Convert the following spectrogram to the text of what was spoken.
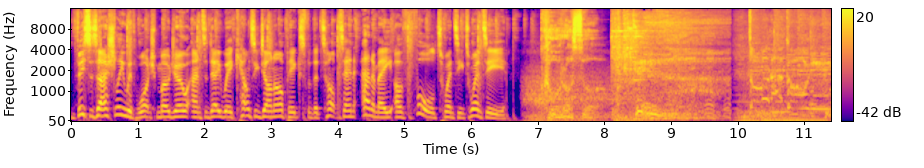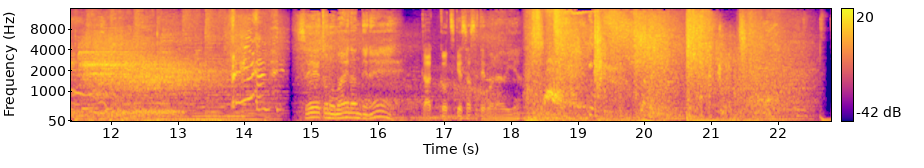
This is Ashley with Watch Mojo, and today we're counting down our picks for the top 10 anime of fall 2020. 生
